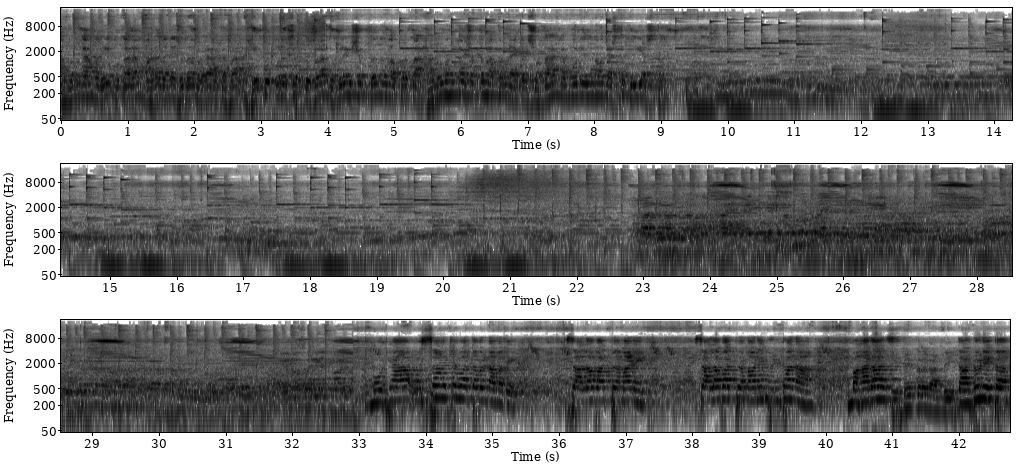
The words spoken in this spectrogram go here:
अभंगामध्ये तुकाराम महाराजांनी सुद्धा बघा कसा हेतू पुरस्सर दुसरा कुठलाही शब्द न वापरता हनुमंता शब्द वापरला आहे कारण स्वतः कमवलेलं नाव जास्त प्रिय असतं. वातावरणामध्ये सालाबाद प्रमाणे सालाबाद प्रमाणे म्हणताना महाराज जितेंद्र गांधी. दाटून येतं.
